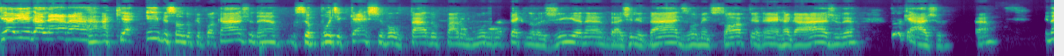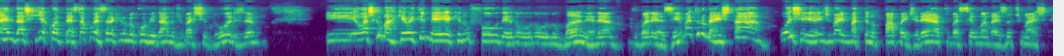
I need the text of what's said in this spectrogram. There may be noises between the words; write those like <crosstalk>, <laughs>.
E aí, galera? Aqui é Ibson do Pipocágio, né? O seu podcast voltado para o mundo da tecnologia, né? Da agilidade, desenvolvimento de software, né? RH ágil, né? Tudo que é ágil, tá? E na realidade, o que, que acontece? Estava conversando aqui com o meu convidado de bastidores, né? E eu acho que eu marquei 8 e meia aqui no folder, no, no, no, banner, né? No bannerzinho, mas tudo bem, está. Hoje a gente vai batendo papo aí direto, vai ser uma das últimas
